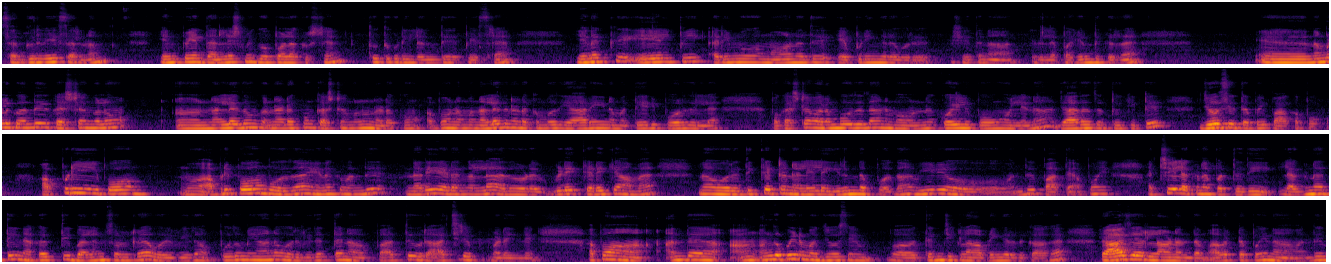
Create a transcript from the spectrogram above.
சத்குருவே சரணம். என் பேர் தனலட்சுமி கோபாலகிருஷ்ணன். தூத்துக்குடியிலேருந்து பேசுகிறேன் எனக்கு ஏஎல்பி அறிமுகமானது எப்படிங்கிற ஒரு விஷயத்தை நான் இதில் பகிர்ந்துக்கிறேன். நம்மளுக்கு வந்து கஷ்டங்களும் நல்லதும் நடக்கும் கஷ்டங்களும் நடக்கும். அப்போ நம்ம நல்லது நடக்கும்போது யாரையும் நம்ம தேடி போகிறது இல்லை இப்போ கஷ்டம் வரும்போது தான் நம்ம ஒன்று கோயிலுக்கு போவோம் இல்லைன்னா ஜாதகத்தை தூக்கிட்டு ஜோசியத்தை போய் பார்க்க போவோம் அப்படி போகும் அப்படி போகும்போது தான் எனக்கு வந்து நிறைய இடங்கள்ல அதோட விடை கிடைக்காம நான் ஒரு திக்கற்ற நிலையில் இருந்தப்போ தான் வீடியோ வந்து பார்த்தேன். அப்போ அச்சய லக்ன பத்ததி லக்னத்தை நகர்த்தி பலன் சொல்கிற ஒரு விதம் புதுமையான ஒரு விதத்தை நான் பார்த்து ஒரு ஆச்சரியமடைந்தேன். அப்போ அந்த அங் அங்கே போய் நம்ம ஜோசியம் தெரிஞ்சுக்கலாம் அப்படிங்கிறதுக்காக ராஜர்லானந்தம் அவர்கிட்ட போய் நான் வந்து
